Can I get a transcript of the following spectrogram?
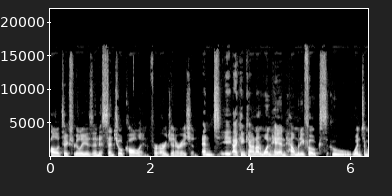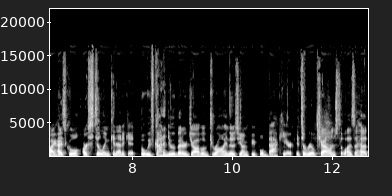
politics really is an essential calling for our generation. And I can count on one hand how many folks who went to my high school are still in Connecticut. But we've got to do a better job of drawing those young people back here. It's a real challenge challenge that lies ahead.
